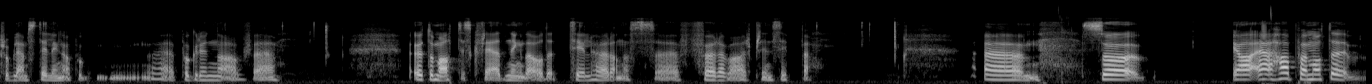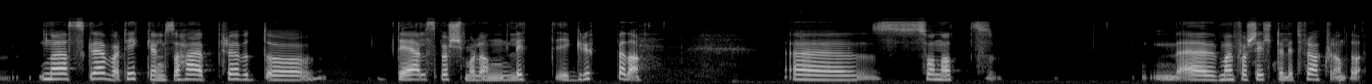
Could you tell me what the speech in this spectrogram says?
problemstillinger pga. Uh, automatisk fredning da, og det tilhørende uh, føre-var-prinsippet. Um, så ja, jeg har på en måte Når jeg skrev artikkelen, så har jeg prøvd å dele spørsmålene litt i gruppe, da. Uh, sånn at uh, man får skilt det litt fra hverandre, da.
